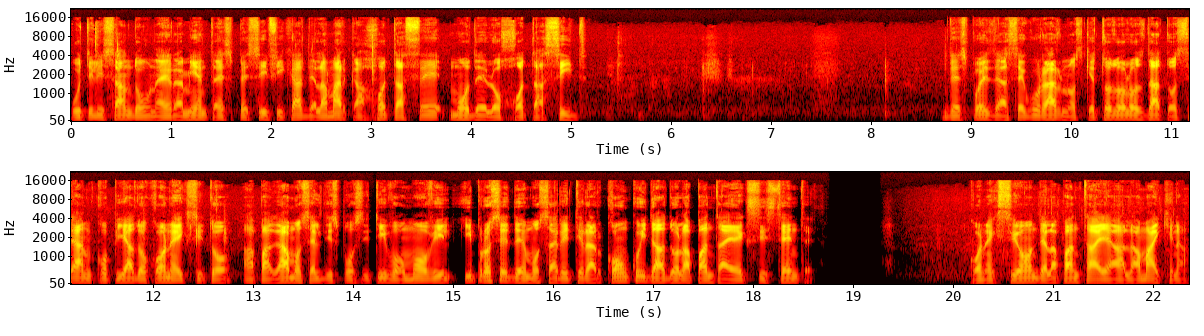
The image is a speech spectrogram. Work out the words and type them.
utilizando una herramienta específica de la marca JC modelo JSeed. Después de asegurarnos que todos los datos se han copiado con éxito, apagamos el dispositivo móvil y procedemos a retirar con cuidado la pantalla existente. Conexión de la pantalla a la máquina.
